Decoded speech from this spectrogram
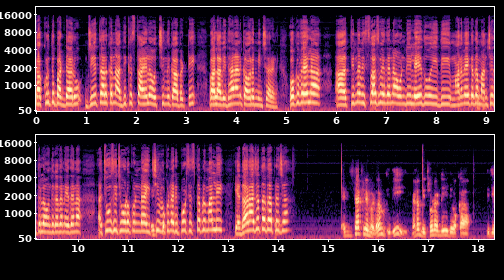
కకృతి పడ్డారు జీతాల కన్నా అధిక స్థాయిలో వచ్చింది కాబట్టి వాళ్ళు ఆ విధానానికి అవలంబించారని. ఒకవేళ తిన్న విశ్వాసం ఏదైనా ఉండి లేదు ఇది మనమే కదా మన చేతిలో ఉంది కదా ఏదైనా చూసి చూడకుండా ఇచ్చి ఇవ్వకుండా రిపోర్ట్స్ ఇస్తే అప్పుడు మళ్ళీ యథా రాజా తదా ప్రజ? ఎగ్జాక్ట్లీ మేడం ఇది మేడం ఇది చూడండి ఇది ఒక ఇది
